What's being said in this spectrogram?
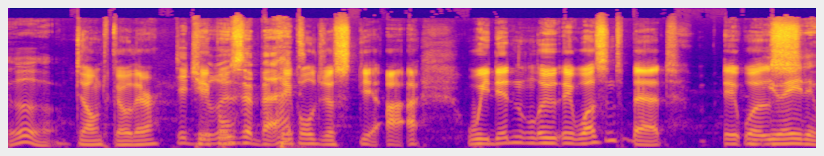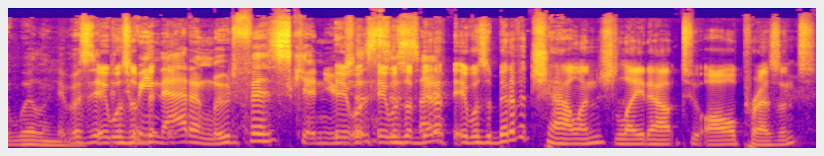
Ugh. Don't go there. Did you lose a bet? People just yeah. I, I- we didn't lose. It wasn't a bet. It was. You ate it willingly. Was it, It was a between bit- that and lutefisk? And you it was just it was a bit of, it was a bit of a challenge laid out to all present.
